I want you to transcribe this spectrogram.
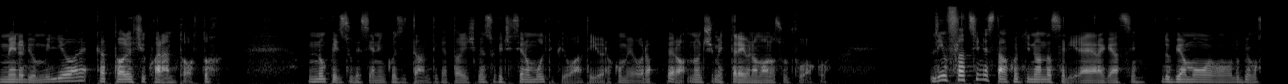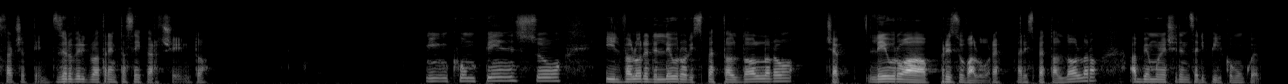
meno di un milione, cattolici 48. Non penso che siano in così tanti cattolici, penso che ci siano molti più atei ora come ora, però non ci metterei una mano sul fuoco. L'inflazione sta continuando a salire, eh, ragazzi, dobbiamo, dobbiamo starci attenti, 0,36%. In compenso il valore dell'euro rispetto al dollaro, cioè l'euro ha preso valore rispetto al dollaro, abbiamo un'eccedenza di PIL comunque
